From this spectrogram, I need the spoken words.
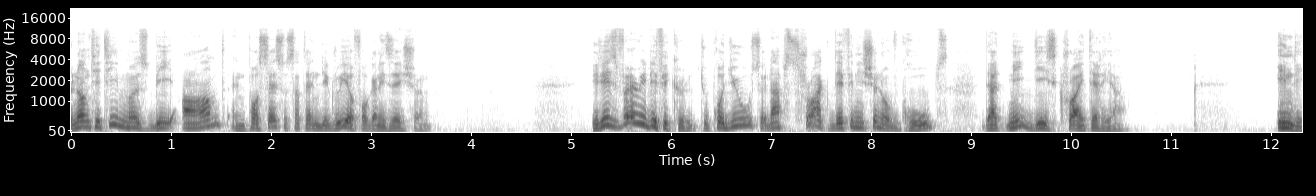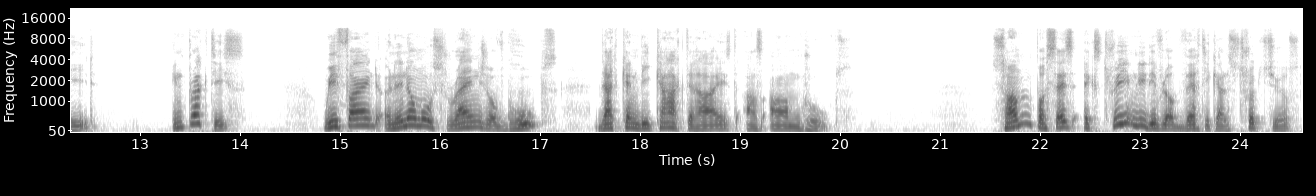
an entity must be armed and possess a certain degree of organization. It is very difficult to produce an abstract definition of groups that meet these criteria. Indeed, in practice, we find an enormous range of groups that can be characterized as armed groups. Some possess extremely developed vertical structures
